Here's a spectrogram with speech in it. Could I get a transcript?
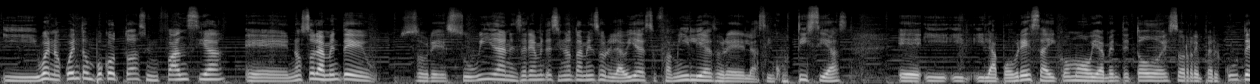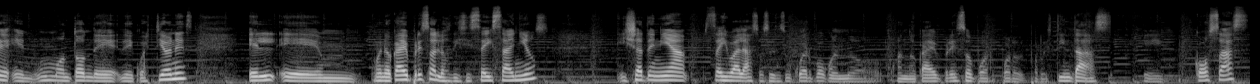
y, bueno, cuenta un poco toda su infancia, eh, no solamente sobre su vida necesariamente, sino también sobre la vida de su familia, sobre las injusticias eh, y, la pobreza y cómo obviamente todo eso repercute en un montón de, cuestiones. Él, eh, bueno, cae preso a los 16 años y ya tenía seis balazos en su cuerpo cuando, cuando cae preso por, por- distintas cosas.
